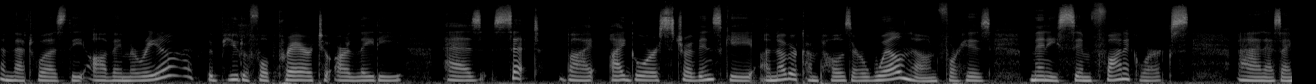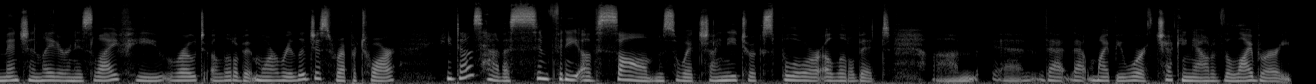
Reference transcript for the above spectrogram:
And that was the Ave Maria, the beautiful prayer to Our Lady, as set by Igor Stravinsky, another composer well known for his many symphonic works. And as I mentioned later in his life, he wrote a little bit more religious repertoire. He does have a symphony of psalms, which I need to explore a little bit, um, and that, that might be worth checking out of the library.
